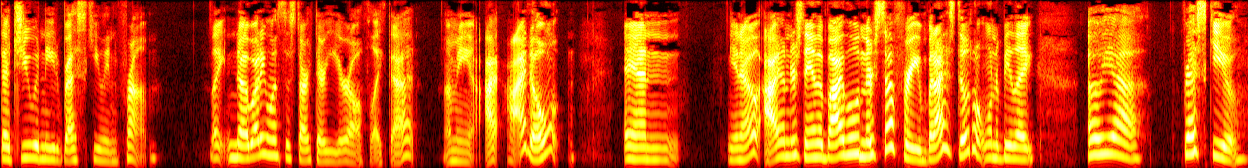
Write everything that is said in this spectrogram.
that you would need rescuing from. Like nobody wants to start their year off like that. I mean, I I don't. And you know, I understand the Bible and there's suffering, but I still don't want to be like, oh yeah, rescue,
